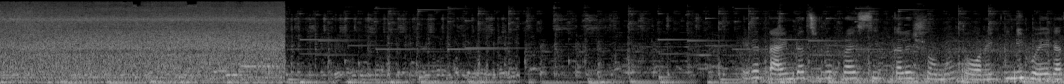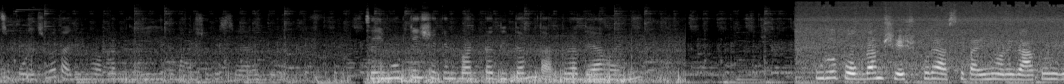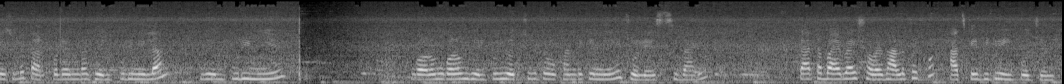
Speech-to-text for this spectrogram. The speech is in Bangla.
এটা টাইমটা ছিল প্রায় শীতকালের সময়, তো অনেক দিনই হয়ে গেছে পড়েছিল, তাই জন্য ভাবলাম দিয়ে তোমাদের সাথে শেয়ার করি। সেই মুহূর্তেই সেকেন্ড পার্টটা দিতাম, তারপরে দেওয়া হয়নি। পুরো প্রোগ্রাম শেষ করে আসতে পারিনি, অনেক রাত হয়ে গেছিল। তারপরে আমরা ভেলপুরি নিলাম। ভেলপুরি নিয়ে গরম গরম ভেলপুরি হচ্ছিল, তো ওখান থেকে নিয়ে চলে এসেছি বাড়ি। টাটা, বাই বাই, সবাই ভালো থেকো। আজকের ভিডিও এই পর্যন্ত।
